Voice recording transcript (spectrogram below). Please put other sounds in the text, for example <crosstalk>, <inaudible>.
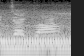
Didn't take long.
